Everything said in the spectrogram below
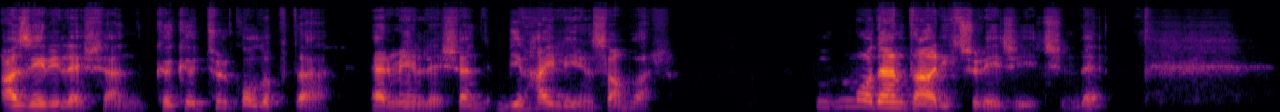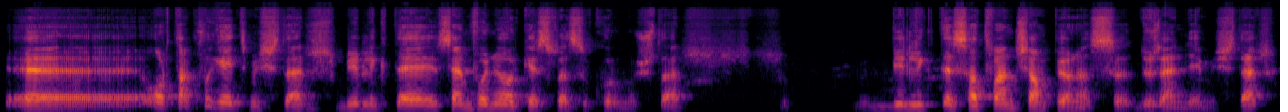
Azerileşen, kökü Türk olup da Ermenileşen bir hayli insan var. Modern tarih süreci içinde e, ortaklık etmişler. Birlikte senfoni orkestrası kurmuşlar. Birlikte satranç şampiyonası düzenlemişler.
